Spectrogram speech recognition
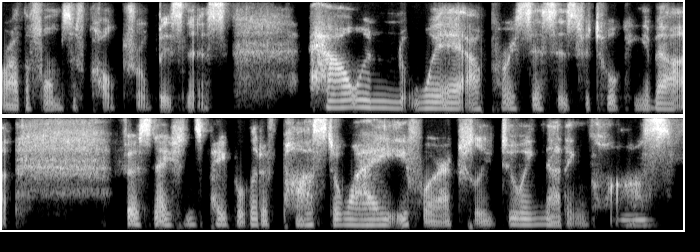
or other forms of cultural business how and where our processes for talking about First Nations people that have passed away, if we're actually doing that in class.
